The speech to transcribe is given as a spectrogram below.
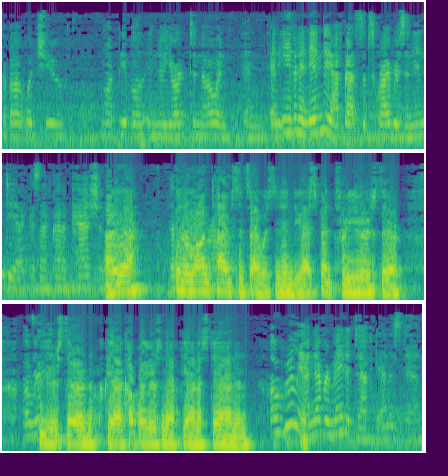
about what you want people in New York to know, and and, and even in India? I've got subscribers in India because I've got a passion. Oh, yeah? It's been a long time since I was in India. I spent three years there. Oh Three really? years there, and yeah, a couple of years in Afghanistan, and Oh really? I never made it to Afghanistan.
